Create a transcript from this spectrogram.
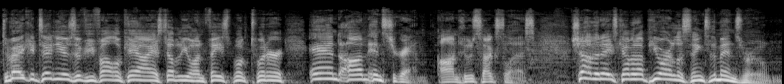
Debate continues if you follow KISW on Facebook, Twitter, and on Instagram on Who Sucks Less. Show of the day's coming up. You are listening to The Men's Room.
